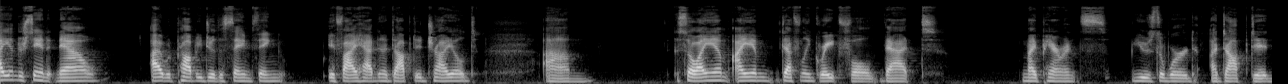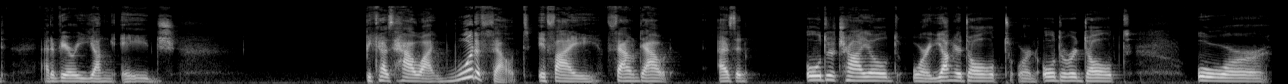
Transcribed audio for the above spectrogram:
I understand it now. I would probably do the same thing if I had an adopted child. Um, so I am I am definitely grateful that my parents used the word adopted at a very young age because how I would have felt if I found out as an older child or a young adult or an older adult or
